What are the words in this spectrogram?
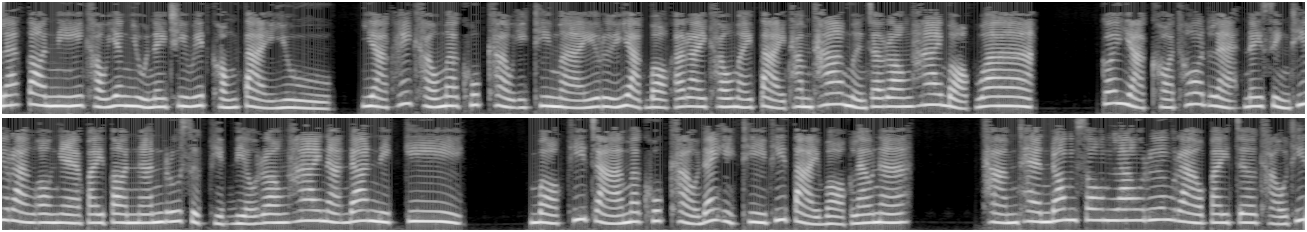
และตอนนี้เขายังอยู่ในชีวิตของต่ายอยู่ อยากให้เขามาคุกเข่าอีกทีไหม หรืออยากบอกอะไรเขาไหมต่ายทำท่าเหมือนจะร้องไห้บอกว่า ก็อยากขอโทษแหละ ในสิ่งที่รางอองแงไปตอนนั้นรู้สึกผิดเดี๋ยวร้องไห้นะด้านนิกกี้ บอกที่จ๋ามาคุกเข่าได้อีกทีพี่ต่ายบอกแล้วนะ ถามแทนด้อมส้มเล่าเรื่องราวไปเจอเขาที่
